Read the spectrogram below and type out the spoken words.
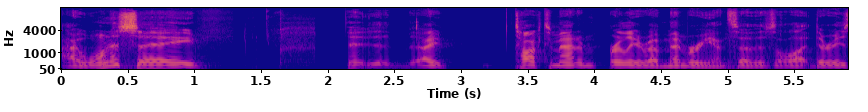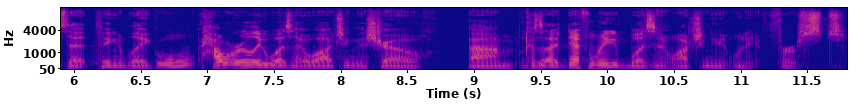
I want to say Uh, uh, I talked to Matt earlier about memory, and so there's a lot. There is that thing of like, well, how early was I watching the show? Um, because I definitely wasn't watching it when it first.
